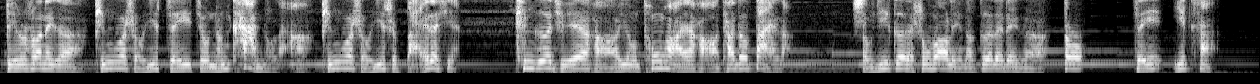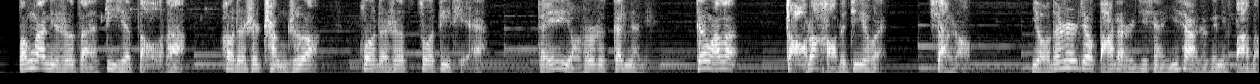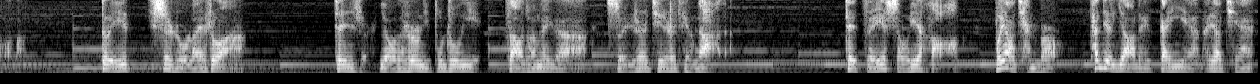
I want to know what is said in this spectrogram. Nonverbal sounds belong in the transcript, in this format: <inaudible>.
比如说那个苹果手机贼就能看出来啊，苹果手机是白的线，听歌曲也好，用通话也好，他都带着。手机搁在书包里头，搁在这个兜，贼一看，甭管你是在地下走着，或者是乘车，或者是坐地铁，贼有时候就跟着你，跟完了找着好的机会下手。有的时候就把这耳机线一下就给你拔走了，对于事主来说啊，真是有的时候你不注意，造成那个损失其实挺大的。这贼手艺好，不要钱包，他就要这个干叶子，要钱。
